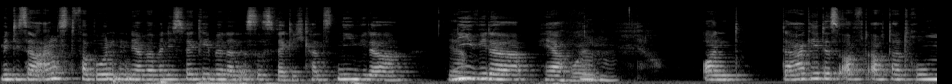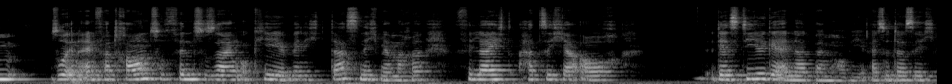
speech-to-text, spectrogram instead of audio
mit dieser Angst verbunden, ja, aber wenn ich es weggebe, dann ist es weg. Ich kann es nie wieder, ja. nie wieder herholen. Mhm. Und da geht es oft auch darum, so in ein Vertrauen zu finden, zu sagen, okay, wenn ich das nicht mehr mache, vielleicht hat sich ja auch der Stil geändert beim Hobby. Also, dass ich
